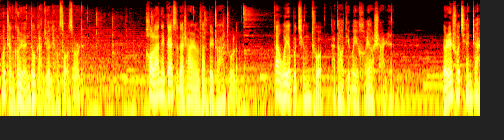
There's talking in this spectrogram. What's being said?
我整个人都感觉凉飕飕的。后来那该死的杀人犯被抓住了，但我也不清楚他到底为何要杀人。有人说欠债，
